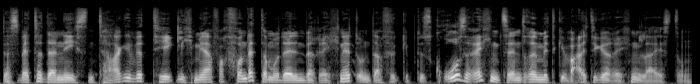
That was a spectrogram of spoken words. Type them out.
Das Wetter der nächsten Tage wird täglich mehrfach von Wettermodellen berechnet und dafür gibt es große Rechenzentren mit gewaltiger Rechenleistung.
